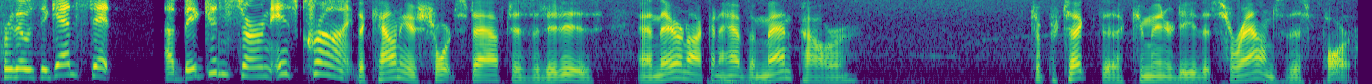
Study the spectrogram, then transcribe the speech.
For those against it, a big concern is crime. The county is short staffed as it is, and they're not going to have the manpower to protect the community that surrounds this park.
